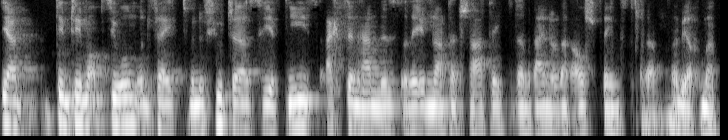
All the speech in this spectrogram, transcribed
ja, dem Thema Optionen und vielleicht, wenn du Futures, CFDs, Aktien handelst oder eben nach der Charttechnik dann rein oder rausspringst oder wie auch immer.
